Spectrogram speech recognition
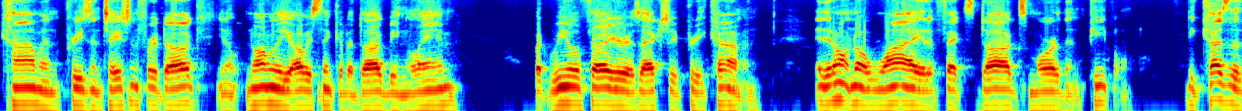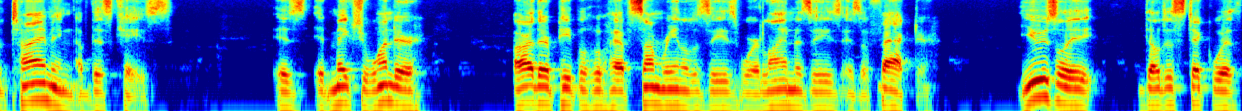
common presentation for a dog. You know, normally you always think of a dog being lame, but renal failure is actually pretty common and they don't know why it affects dogs more than people. Because of the timing of this case, is it makes you wonder are there people who have some renal disease where Lyme disease is a factor? Usually they'll just stick with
